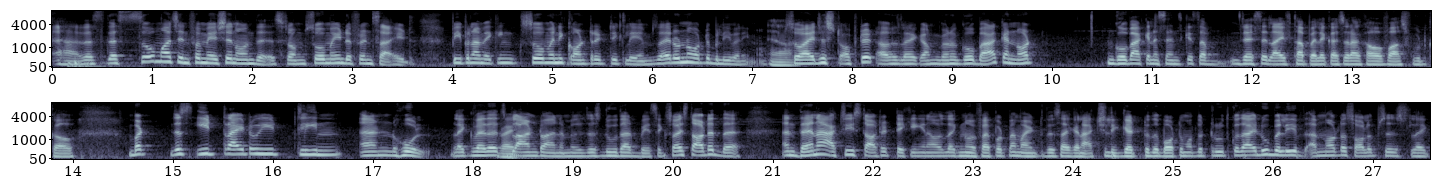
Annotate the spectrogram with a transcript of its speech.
uh, there's there's so much information on this from so many different sides. People are making so many contradictory claims. I don't know what to believe anymore. Yeah. So I just stopped it. I was like, I'm gonna go back and not go back in a sense कि सब जैसे life था पहले कचरा खाओ fast food खाओ but just eat try to eat clean and whole like whether it's Right. plant or animal just do that basic so i started there and then i actually started taking and i was like no if i put my mind to this i can actually get to the bottom of the truth because i do believe i'm not a solipsist like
